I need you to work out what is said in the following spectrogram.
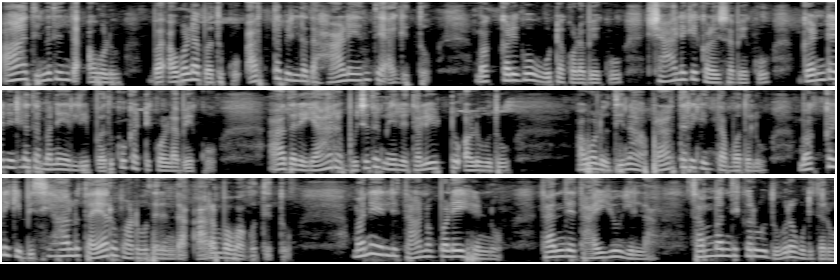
ಆ ದಿನದಿಂದ ಅವಳು ಬ, ಅವಳ ಬದುಕು ಅರ್ಥವಿಲ್ಲದ ಹಾಳೆಯಂತೆ ಆಗಿತ್ತು. ಮಕ್ಕಳಿಗೂ ಊಟ ಕೊಡಬೇಕು, ಶಾಲೆಗೆ ಕಳುಹಿಸಬೇಕು, ಗಂಡನಿಲ್ಲದ ಮನೆಯಲ್ಲಿ ಬದುಕು ಕಟ್ಟಿಕೊಳ್ಳಬೇಕು. ಆದರೆ ಯಾರ ಭುಜದ ಮೇಲೆ ತಲೆಯಿಟ್ಟು ಅಳುವುದು ಅವಳು ದಿನ ಪ್ರಾರ್ಥನೆಗಿಂತ ಮೊದಲು ಮಕ್ಕಳಿಗೆ ಬಿಸಿ ಹಾಲು ತಯಾರು ಮಾಡುವುದರಿಂದ ಆರಂಭವಾಗುತ್ತಿತ್ತು. ಮನೆಯಲ್ಲಿ ತಾನೊಬ್ಬಳೇ ಹೆಣ್ಣು, ತಂದೆ ತಾಯಿಯೂ ಇಲ್ಲ, ಸಂಬಂಧಿಕರೂ ದೂರ ಉಳಿದರು.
